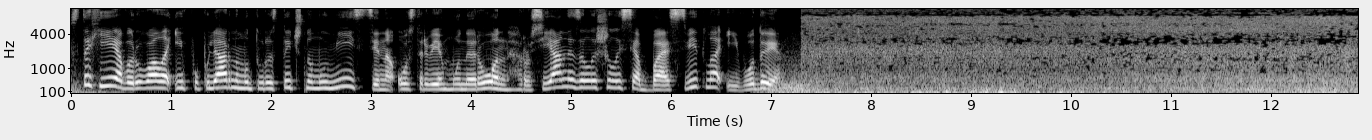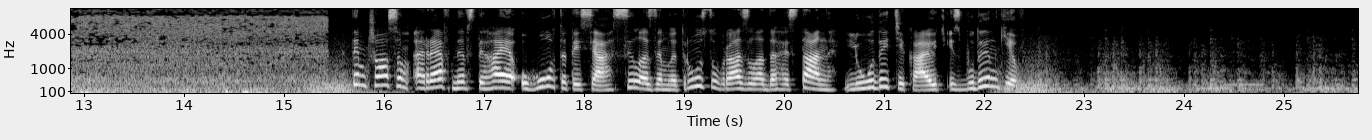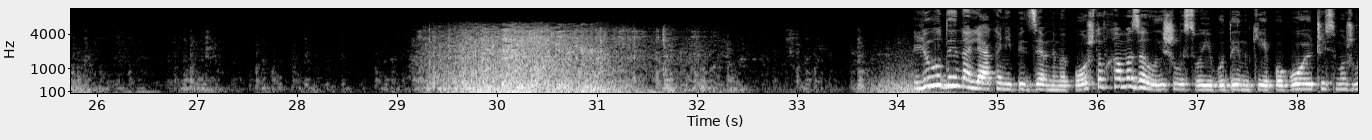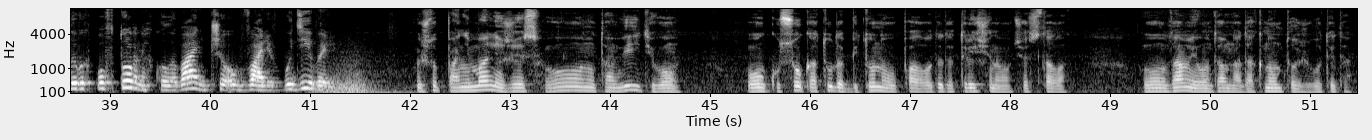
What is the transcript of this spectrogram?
Стихія вирувала і в популярному туристичному місці на острові Монерон. Росіяни залишилися без світла і води. Тим часом РФ не встигає оговтатися. Сила землетрусу вразила Дагестан. Люди тікають із будинків. Люди, налякані підземними поштовхами, залишили свої будинки, побоюючись можливих повторних коливань чи обвалів будівель. Вы что, понимали, Жес? Вон, ну там, видите, вон. Вон кусок оттуда бетона упал, вот эта трещина вот сейчас стала. Вон там и вон там над окном тоже, вот это.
